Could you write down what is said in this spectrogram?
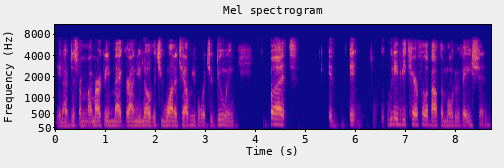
you know, just from my marketing background, you know that you want to tell people what you're doing, but it it we need to be careful about the motivation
